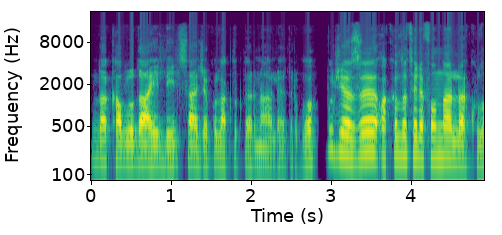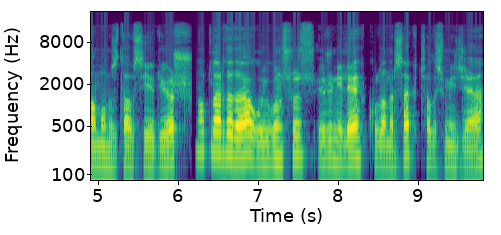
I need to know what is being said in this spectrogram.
Bunda kablo dahil değil. Sadece kulaklıkların ağırlığıdır bu. Bu cihazı akıllı telefonlarla kullanmamızı tavsiye ediyor. Notlarda da uygunsuz ürün ile kullanırsak çalışmayacağı,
